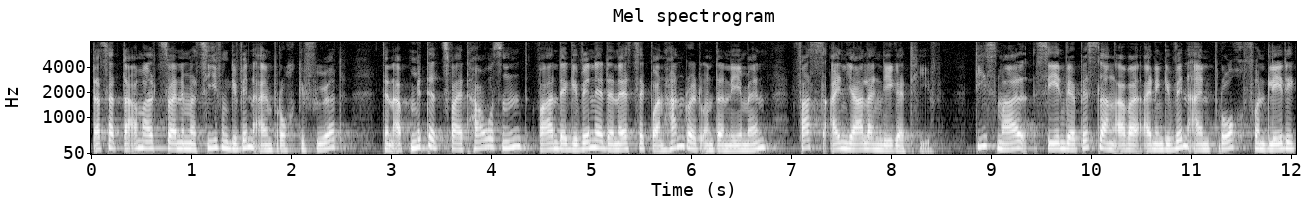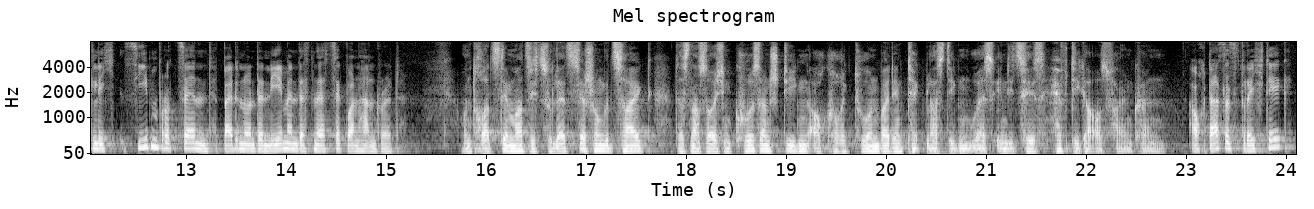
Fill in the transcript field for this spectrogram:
Das hat damals zu einem massiven Gewinneinbruch geführt, denn ab Mitte 2000 waren der Gewinne der Nasdaq 100 Unternehmen fast ein Jahr lang negativ. Diesmal sehen wir bislang aber einen Gewinneinbruch von lediglich 7% bei den Unternehmen des Nasdaq 100. Und trotzdem hat sich zuletzt ja schon gezeigt, dass nach solchen Kursanstiegen auch Korrekturen bei den techlastigen US-Indizes heftiger ausfallen können. Auch das ist richtig.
